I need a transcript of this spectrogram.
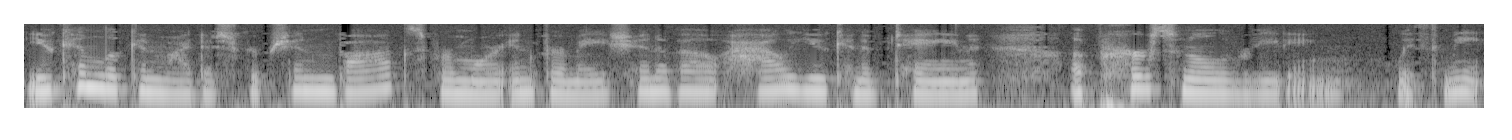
you can look in my description box for more information about how you can obtain a personal reading with me.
